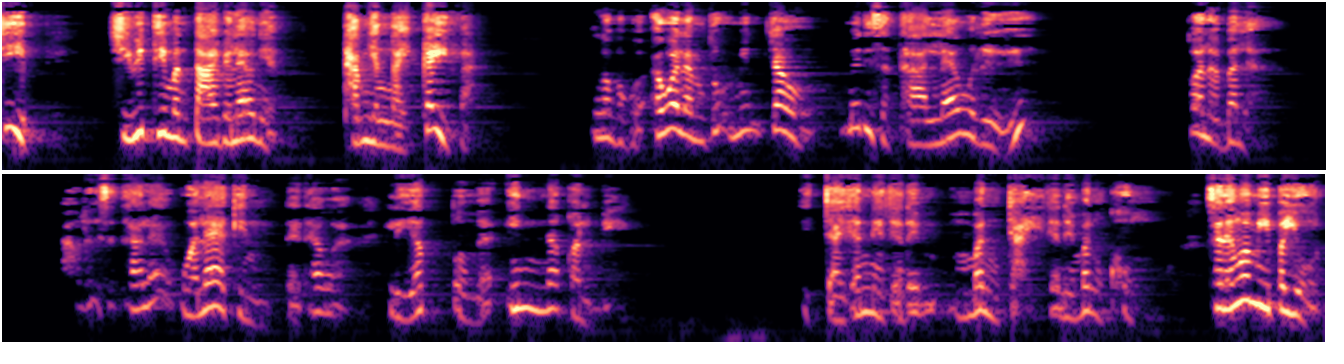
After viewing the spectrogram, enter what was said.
ชีพ ชีวิตที่มันตายไปแล้วเนี่ยทำยังไงไกล้ฟะเราบอกว่าอาวลัมตุมินเจ้าไม่ได้ศรัทธาแล้วหรือก็ละบละเอาเลยศรัทธาแล้วว่าแลกิน แต่ถ้าว่าลียบตมอินนักลบีจิตใจฉันเนี่ยจะได้มั่นใจจะได้มั่นคง แสดงว่ามีประโยชน์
